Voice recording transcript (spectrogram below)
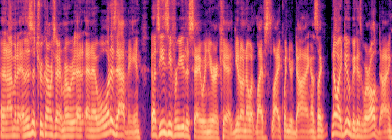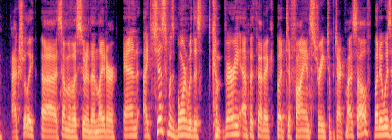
And I'm gonna, and this is a true conversation. I remember, and, and I, well, what does that mean? It's easy for you to say when you're a kid. You don't know what life's like when you're dying. I was like, no, I do because we're all dying actually, uh, some of us sooner than later. And I just was born with this com- very empathetic but defiant streak to protect myself. But it was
